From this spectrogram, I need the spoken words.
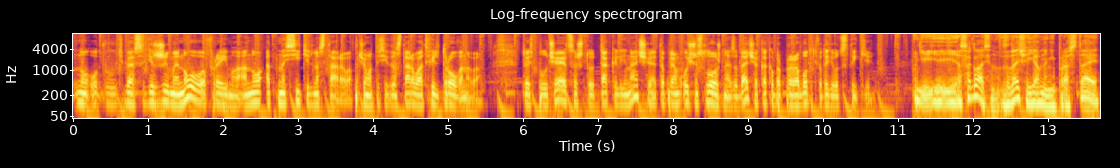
ну, у тебя содержимое нового фрейма, оно относительно старого, причем относительно старого отфильтрованного. То есть получается, что так или иначе, это прям очень сложная задача, как проработать вот эти вот стыки. Я, я согласен. Задача явно непростая,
